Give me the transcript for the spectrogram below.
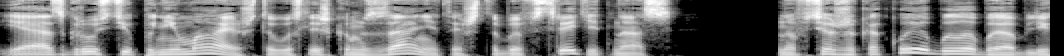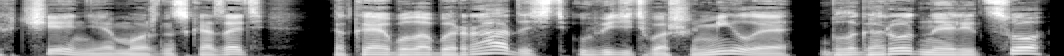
Я с грустью понимаю, что вы слишком заняты, чтобы встретить нас, но все же какое было бы облегчение, можно сказать, Какая была бы радость увидеть ваше милое, благородное лицо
